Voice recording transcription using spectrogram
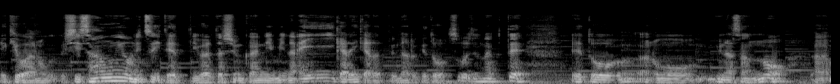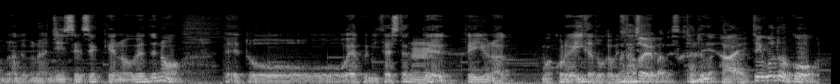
え今日はあの、資産運用についてって言われた瞬間にみんな、え、いいからいいからってなるけど、そうじゃなくて、えっ、と、あの、皆さんの、あなんていうかな、人生設計の上での、えっ、と、お役に立ちたくて、うん。っていうような、まあ、これがいいかどうかは別に。例えばですからね。例えば。はい。っていうことをこう、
